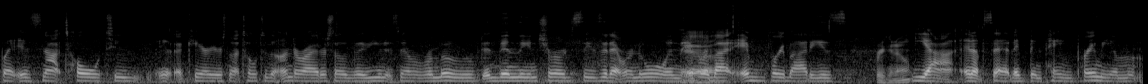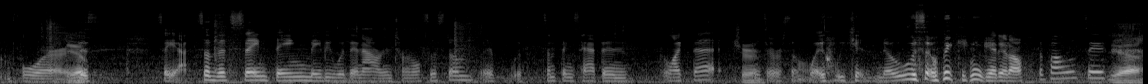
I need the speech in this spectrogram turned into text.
but it's not told to a carrier. It's not told to the underwriter, so the unit's never removed. And then the insured sees it at renewal, and Yeah. everybody everybody is freaking out. yeah, and upset. They've been paying premium for Yep. this. So yeah, so the same thing maybe within our internal system. If, if something's happened like that, Sure. is there some way we could know so we can get it off the policy? Yeah.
